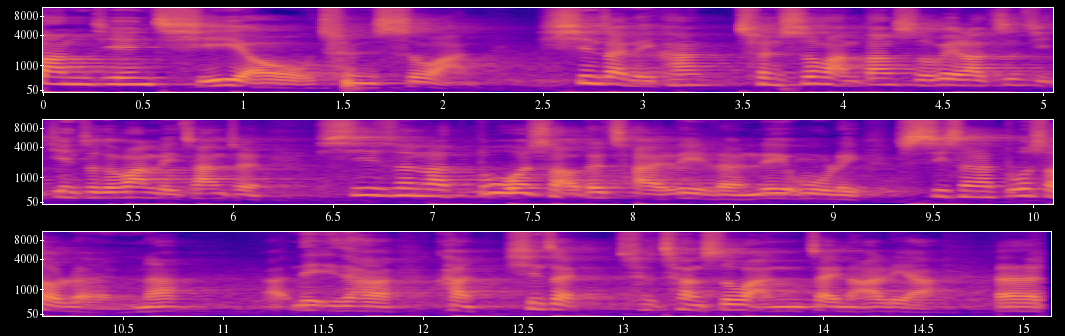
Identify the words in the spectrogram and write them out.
当今岂有陈思王？现在你看，陈思王当时为了自己建这个万里长城。牺牲了多少的财力、人力、物力？牺牲了多少人呢？啊，你啊，看现在陈陈思王在哪里啊？呃，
